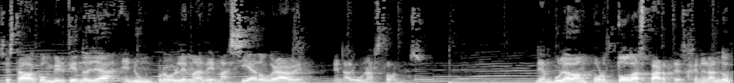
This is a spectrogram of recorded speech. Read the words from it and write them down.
se estaba convirtiendo ya en un problema demasiado grave en algunas zonas. Deambulaban por todas partes generando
